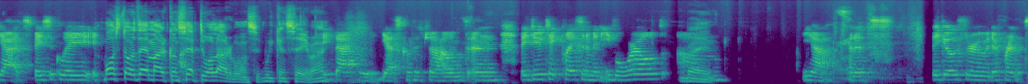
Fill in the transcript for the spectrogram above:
yeah, it's basically it, Most of them are conceptual albums, we can say, right? exactly yes, conceptual albums, and they do take place in a medieval world. Um, Right. Yeah, and it's they go through different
